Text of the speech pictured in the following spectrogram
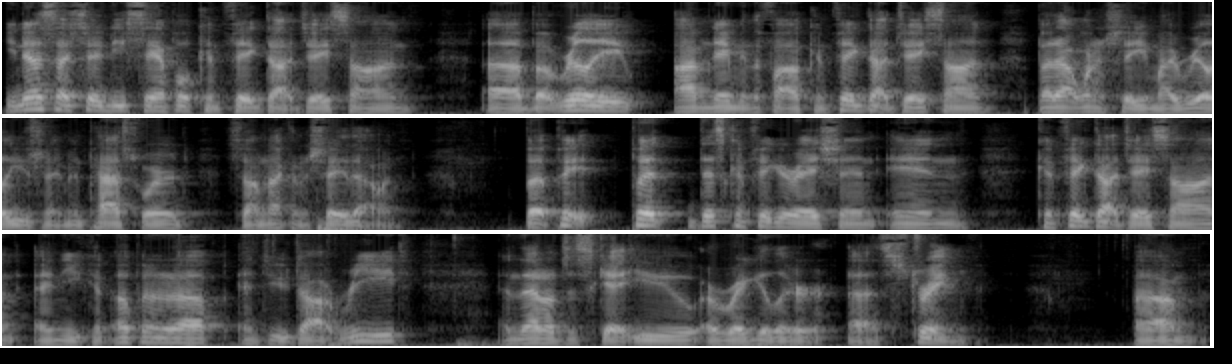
You notice I said desample config.json, uh, but really I'm naming the file config.json, but I want to show you my real username and password, so I'm not going to show you that one. But put, this configuration in config.json, and you can open it up and do .read, and that'll just get you a regular uh, string. Um,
